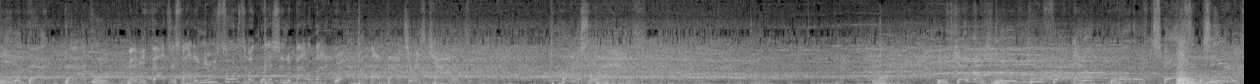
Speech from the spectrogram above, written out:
needed that badly. Maybe Thatcher's found a new source of aggression to battle back with. Oh, Thatcher is countered. Punch lands. He's getting a huge boost right now from all those chants and cheers.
